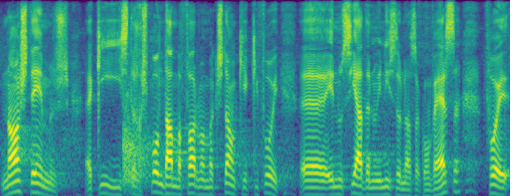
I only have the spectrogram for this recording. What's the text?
nós temos aqui, isto responde de uma forma a uma questão que aqui foi uh, enunciada no início da nossa conversa, foi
